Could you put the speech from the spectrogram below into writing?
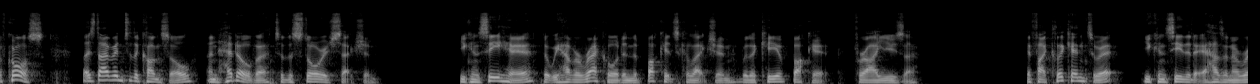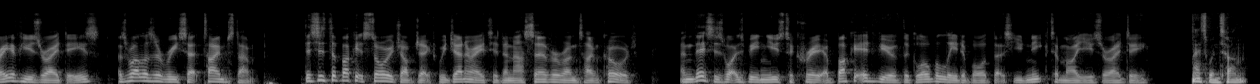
Of course, let's dive into the console and head over to the storage section. You can see here that we have a record in the buckets collection with a key of bucket for our user. If I click into it, you can see that it has an array of user IDs as well as a reset timestamp. This is the bucket storage object we generated in our server runtime code, and this is what is being used to create a bucketed view of the global leaderboard that's unique to my user ID. Nice one, Tom.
